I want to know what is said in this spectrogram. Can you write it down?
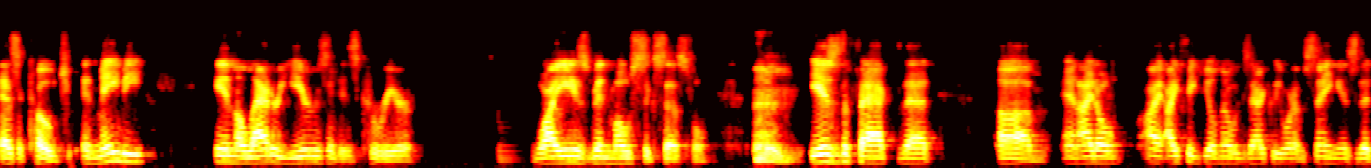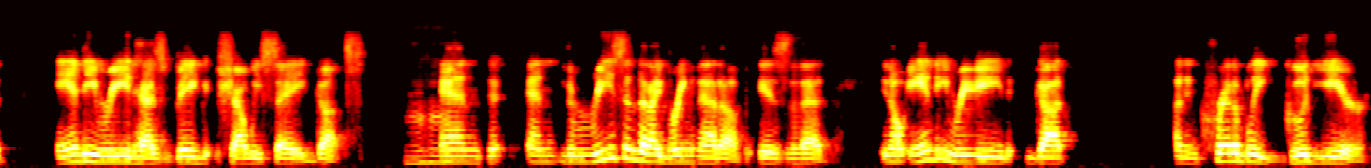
as a coach, and maybe in the latter years of his career, why he has been most successful is the fact that um, and I don't, I, I think you'll know exactly what I'm saying is that Andy Reid has big, shall we say, guts. Mm-hmm. And and the reason that I bring that up is that, you know, Andy Reid got an incredibly good year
